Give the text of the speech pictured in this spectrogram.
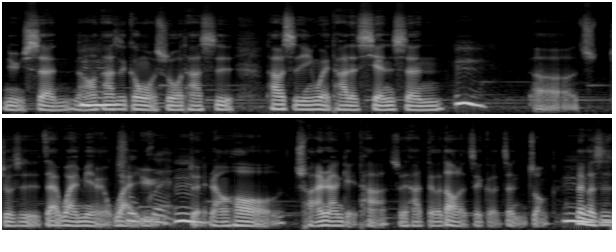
女生，然后她是跟我说，她是她是因为她的先生，嗯，呃，就是在外面有外遇，嗯、对，然后传染给她，所以她得到了这个症状。嗯、那个是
